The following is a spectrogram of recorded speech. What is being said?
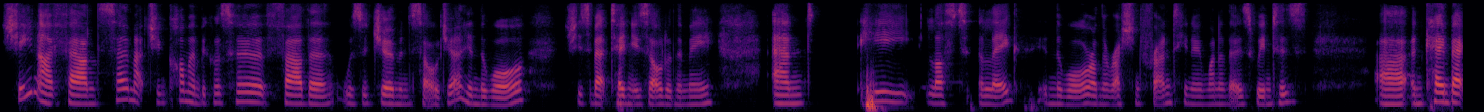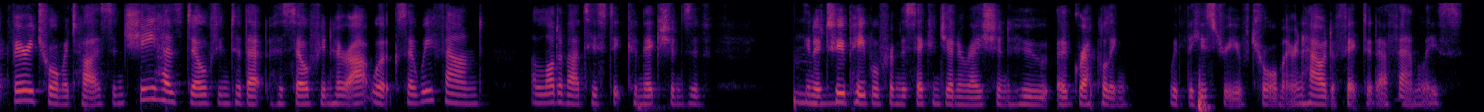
she and I found so much in common because her father was a German soldier in the war. She's about 10 years older than me. And he lost a leg in the war on the Russian front, you know, one of those winters uh, and came back very traumatized. And she has delved into that herself in her artwork. So we found a lot of artistic connections of, mm. you know, mm. two people from the second generation who are grappling with the history of trauma and how it affected our families.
